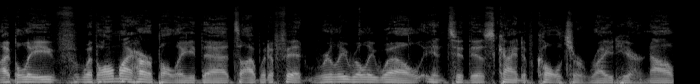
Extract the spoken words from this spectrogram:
I believe with all my heart, Paulie, that I would have fit really, really well into this kind of culture right here. Now,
